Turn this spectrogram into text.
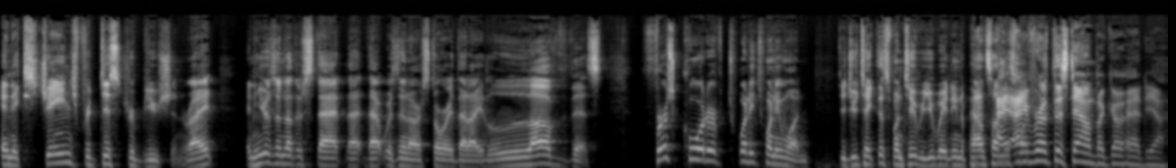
in exchange for distribution, right? And here's another stat that, that was in our story that I love this. First quarter of 2021, did you take this one too? Were you waiting to pounce on this I? I wrote this down, but go ahead. Yeah.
